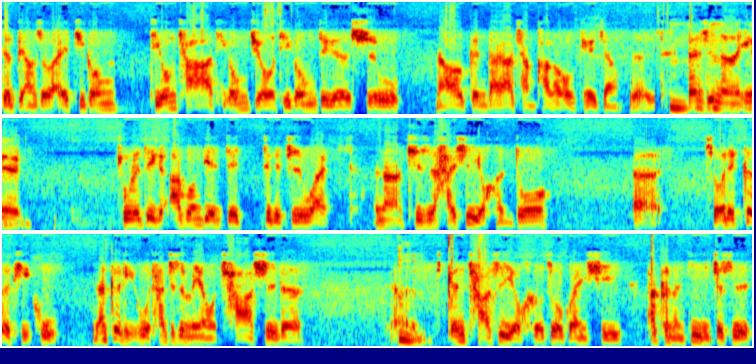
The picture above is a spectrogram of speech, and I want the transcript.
就比方说，哎，提供提供茶，提供酒，提供这个食物，然后跟大家唱卡拉 OK 这样子而已。嗯，但是呢，因为除了这个阿光店这这个之外，那其实还是有很多呃所谓的个体户。那个体户他就是没有茶室的，呃，跟茶室有合作关系，他可能自己就是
